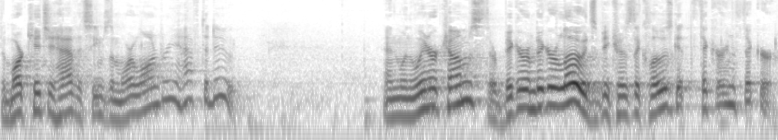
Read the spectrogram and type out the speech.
The more kids you have, it seems the more laundry you have to do. And when winter comes, they're bigger and bigger loads because the clothes get thicker and thicker.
